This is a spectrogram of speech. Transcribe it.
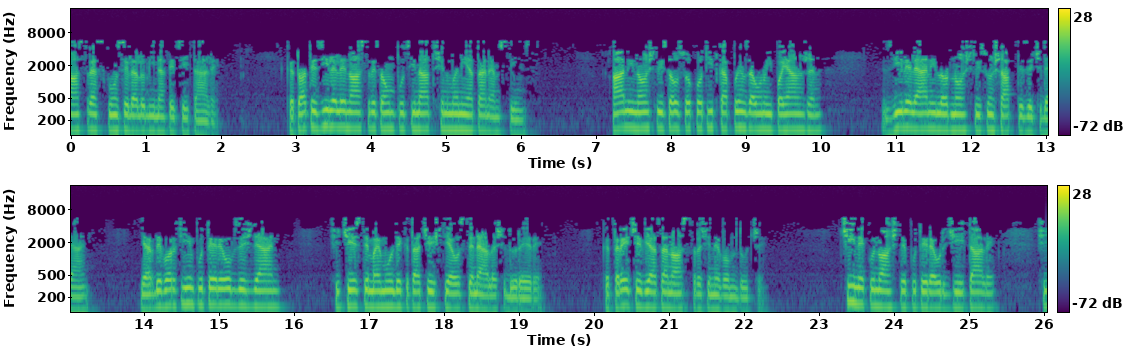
noastre ascunse la lumina feței tale. Că toate zilele noastre s-au împuținat și în mânia ta ne-am stins. Anii noștri s-au socotit ca pânza unui păianjen, zilele anilor noștri sunt șaptezeci de ani, iar de vor fi în putere 80 de ani, și ce este mai mult decât aceștia osteneală și durere, că trece viața noastră și ne vom duce. Cine cunoaște puterea urgiei tale și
